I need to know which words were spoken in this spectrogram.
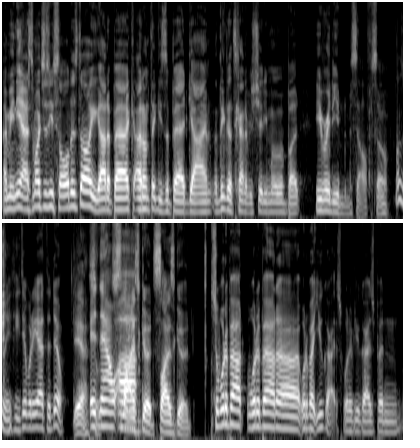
I mean, yeah, as much as he sold his dog, he got it back. I don't think he's a bad guy. I think that's kind of a shitty move, but he redeemed himself. So Listen, he did what he had to do. yeah, It so now, Sly's uh, good. Sly's good. So what about what about uh what about you guys? What have you guys been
